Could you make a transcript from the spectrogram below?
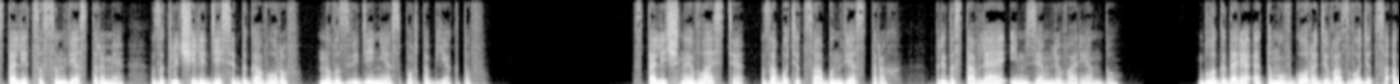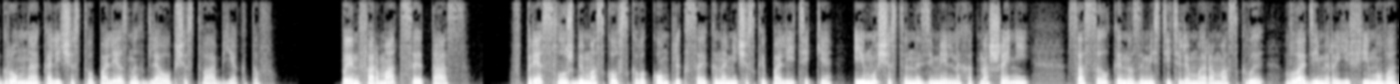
столице с инвесторами заключили 10 договоров на возведение спортобъектов. Столичные власти заботятся об инвесторах, предоставляя им землю в аренду. Благодаря этому в городе возводится огромное количество полезных для общества объектов. По информации ТАСС, в пресс-службе Московского комплекса экономической политики и имущественно-земельных отношений со ссылкой на заместителя мэра Москвы Владимира Ефимова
